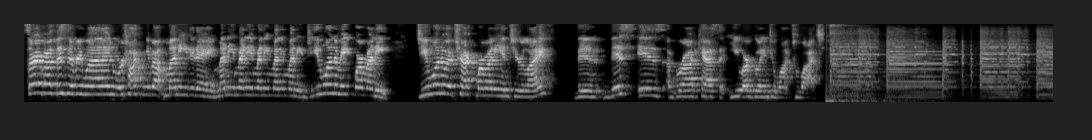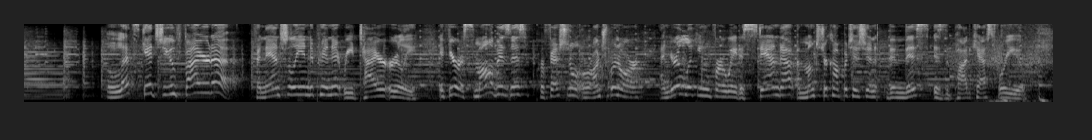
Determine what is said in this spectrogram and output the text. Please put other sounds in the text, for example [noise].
Sorry about this, everyone. We're talking about money today. Money, money, money, money, money. Do you want to make more money? Do you want to attract more money into your life? Then this is a broadcast that you are going to want to watch. Let's get you fired up. Financially independent, retire early. If you're a small business, professional, or entrepreneur, and you're looking for a way to stand out amongst your competition, then this is the podcast for you.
